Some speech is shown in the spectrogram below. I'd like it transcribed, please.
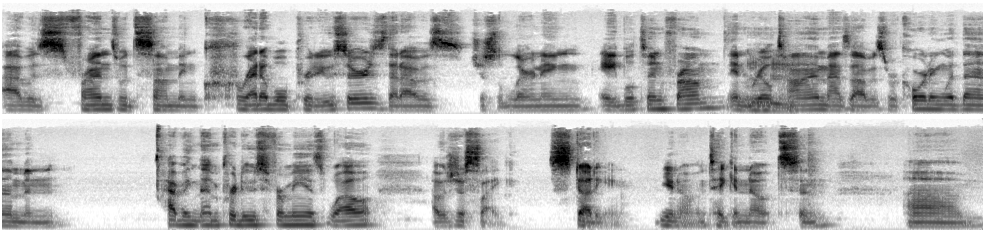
i was friends with some incredible producers that i was just learning ableton from in real Mhm. time as i was recording with them and having them produce for me as well i was just like studying you know and taking notes and um,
